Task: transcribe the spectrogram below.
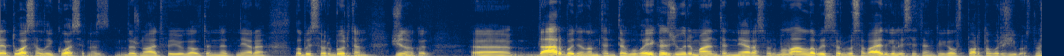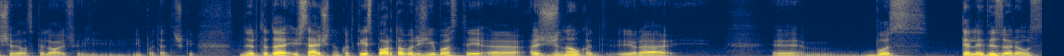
retuose laikuose, nes dažnu atveju gal ten net nėra labai svarbu ir ten žino, kad uh, darbo dienom ten tegu vaikas žiūri, man ten nėra svarbu, man labai svarbu savaitgalis, ten kai gal sporto varžybos. Nu, čia vėl spėlioju, čia hipotetiškai. Nu, ir tada išsiaiškinau, kad kai sporto varžybos, tai uh, aš žinau, kad yra, uh, bus televizoriaus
